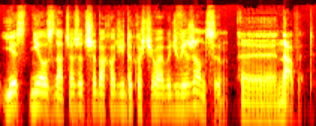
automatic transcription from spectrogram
jest, nie oznacza, że trzeba chodzić do kościoła być wierzącym e, nawet.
